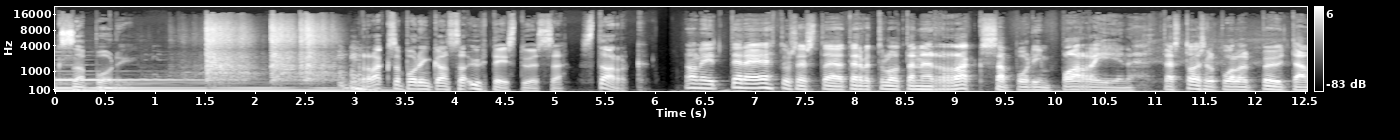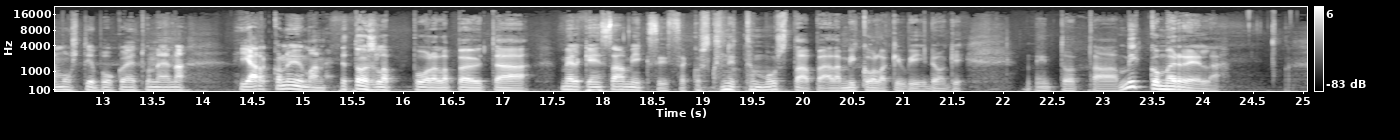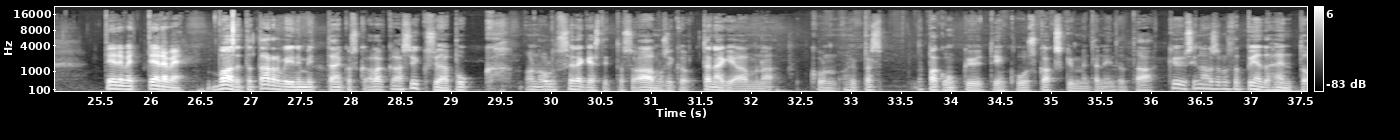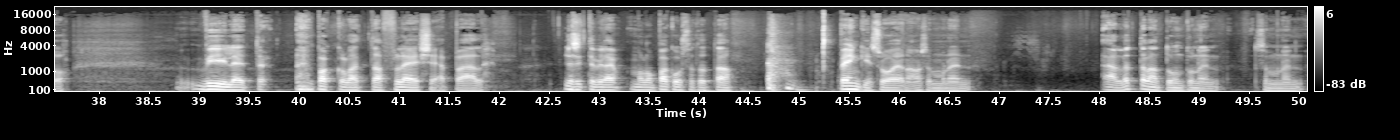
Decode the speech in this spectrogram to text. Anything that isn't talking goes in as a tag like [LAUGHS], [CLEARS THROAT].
Raksapodi. Raksapodin kanssa yhteistyössä Stark. No niin, Tere Ehtusesta ja tervetuloa tänne Raksapodin pariin. Tässä toisella puolella pöytää mustipukoituneena Jarkko Nyyman. Ja toisella puolella pöytää melkein samiksissa, koska nyt on mustaa päällä Mikollakin vihdoinkin. Niin tota, Mikko Merellä. Terve, terve. Vaatetta tarvii nimittäin, koska alkaa syksyä pukkaa. On ollut selkeästi tuossa aamusiko tänäkin aamuna, kun hyppäs pakun kyytiin 6.20, niin tota, kyllä siinä on semmoista pientä hentoa viileitä, pakko laittaa flasheja päälle. Ja sitten vielä mulla on pakussa tota, penkin suojana on semmoinen ällöttävän tuntunen semmoinen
